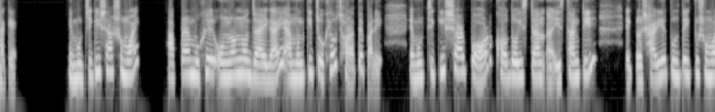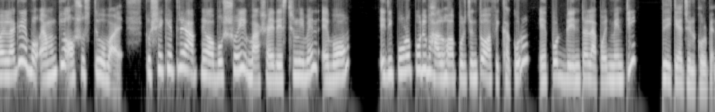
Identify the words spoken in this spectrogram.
থাকে। এবং চিকিৎসার সময় আপনার মুখের অন্যান্য জায়গায় এমনকি চোখেও ছড়াতে পারে। এবং চিকিৎসার পর ক্ষত স্থান, স্থানটি সারিয়ে তুলতে একটু সময় লাগে এবং এমনকি অস্বস্তিও বাড়ে। তো সেক্ষেত্রে আপনি অবশ্যই বাসায় রেস্ট নেবেন এবং এটি পুরোপুরি ভালো হওয়া পর্যন্ত অপেক্ষা করুন। এরপর ডেন্টাল অ্যাপয়েন্টমেন্টটি রিক্যাজুল করবেন।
